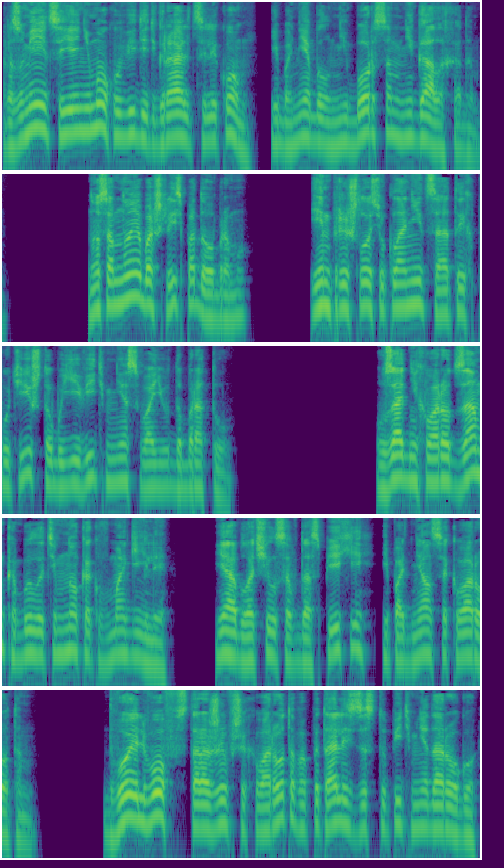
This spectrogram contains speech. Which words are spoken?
Разумеется, я не мог увидеть Грааль целиком, ибо не был ни Борсом, ни Галахадом. Но со мной обошлись по-доброму. Им пришлось уклониться от их пути, чтобы явить мне свою доброту. У задних ворот замка было темно, как в могиле. Я облачился в доспехи и поднялся к воротам. Двое львов, стороживших ворота, попытались заступить мне дорогу.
